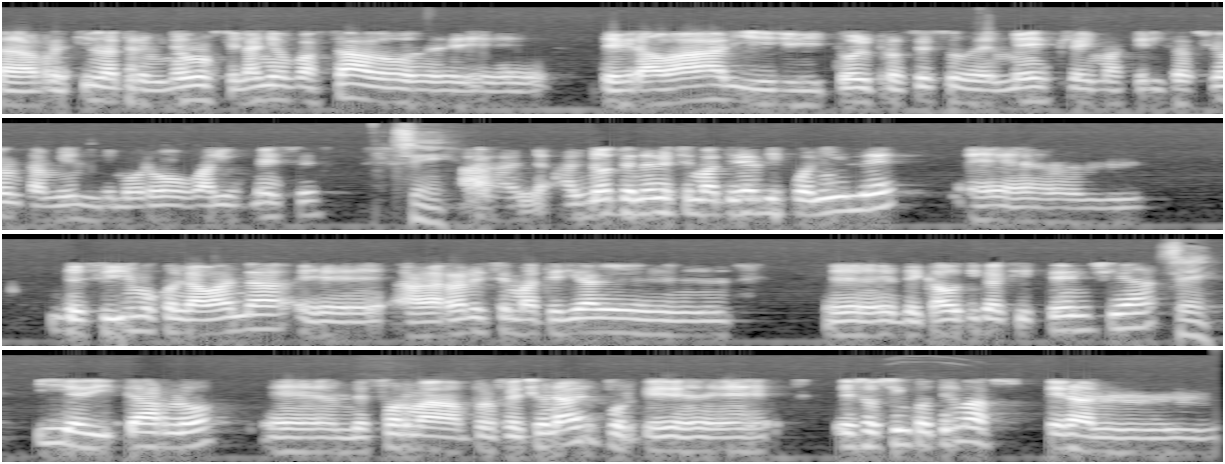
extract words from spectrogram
la, recién la terminamos el año pasado de, de grabar y, todo el proceso de mezcla y masterización también demoró varios meses, Sí, al, al no tener ese material disponible, eh, decidimos con la banda eh, agarrar ese material eh, de caótica existencia sí. y editarlo eh, de forma profesional porque eh, esos cinco temas eran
